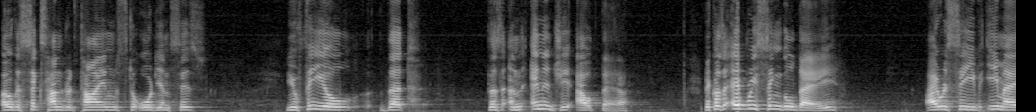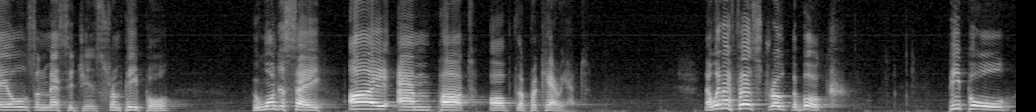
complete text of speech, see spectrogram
over 600 times to audiences. You feel that there's an energy out there because every single day I receive emails and messages from people who want to say, I am part of the precariat. Now, when I first wrote the book, people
